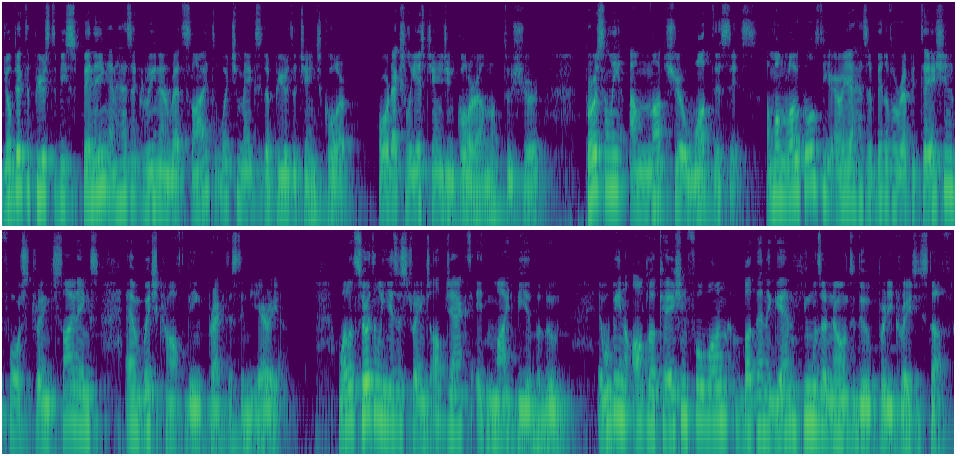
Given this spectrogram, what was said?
The object appears to be spinning and has a green and red side, which makes it appear to change color. Or it actually is changing color, I'm not too sure. Personally, I'm not sure what this is. Among locals, the area has a bit of a reputation for strange sightings and witchcraft being practiced in the area. While it certainly is a strange object, it might be a balloon. It would be an odd location for one, but then again, humans are known to do pretty crazy stuff.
